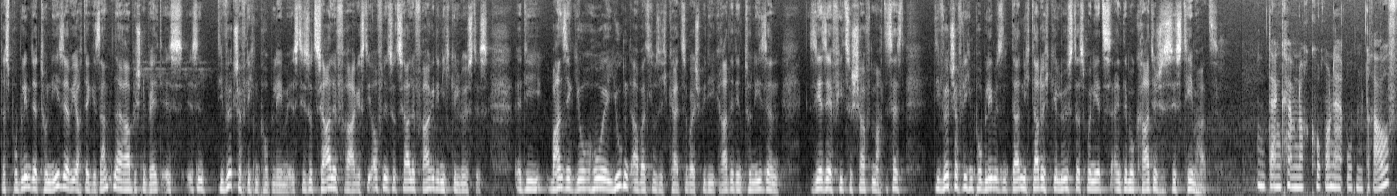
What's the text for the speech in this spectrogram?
das Problem der Tunesier wie auch der gesamten arabischen Welt ist, sind die wirtschaftlichen Probleme, ist die soziale Frage, ist die offene soziale Frage, die nicht gelöst ist. Äh, die wahnsinnig hohe Jugendarbeitslosigkeit zum Beispiel, die gerade den Tunesiern sehr, sehr viel zu schaffen macht. Das heißt, die wirtschaftlichen Probleme sind da nicht dadurch gelöst, dass man jetzt ein demokratisches System hat. Und dann kam noch Corona obendrauf,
